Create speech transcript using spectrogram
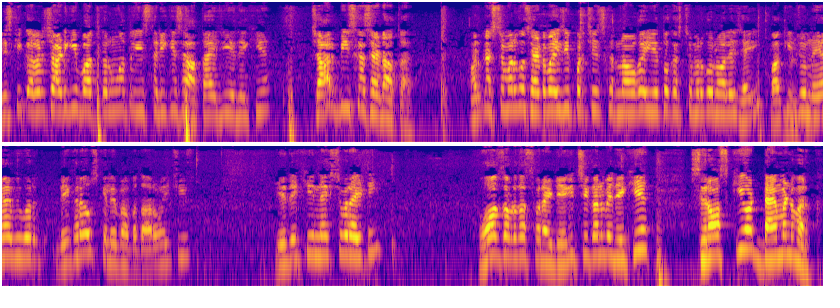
इसकी कलर चार्ट की बात करूँगा तो इस तरीके से आता है जी ये देखिए। चार पीस का सेट आता है। और कस्टमर को सेट वाइज ही परचेज करना होगा ये तो कस्टमर को नॉलेज है ही। बाकी जो नया व्यूअर देख रहा है उसके लिए मैं बता रहा हूँ ये चीज़। ये देखिए नेक्स्ट वैरायटी बहुत ज़बरदस्त वैरायटी है। चिकन में देखिए सिरोस्की और diamond work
